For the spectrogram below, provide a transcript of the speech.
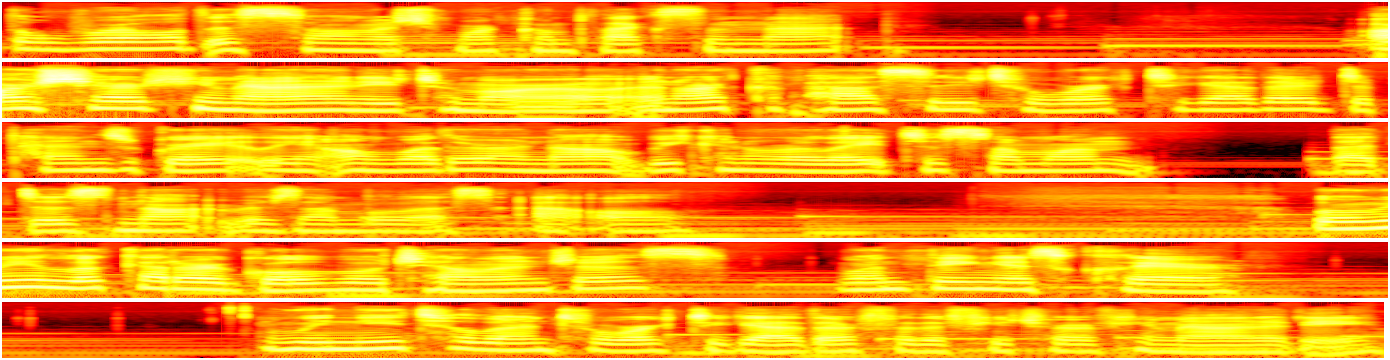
The world is so much more complex than that. Our shared humanity tomorrow and our capacity to work together depends greatly on whether or not we can relate to someone that does not resemble us at all. When we look at our global challenges, one thing is clear we need to learn to work together for the future of humanity.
